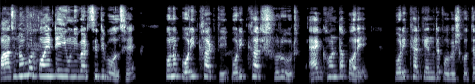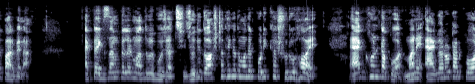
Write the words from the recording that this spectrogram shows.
পাঁচ নম্বর পয়েন্টে ইউনিভার্সিটি বলছে কোনো পরীক্ষার্থী পরীক্ষার শুরুর এক ঘণ্টা পরে পরীক্ষার কেন্দ্রে প্রবেশ করতে পারবে না। একটা এক্সাম্পলের মাধ্যমে বোঝাচ্ছি। যদি দশটা থেকে তোমাদের পরীক্ষা শুরু হয়, এক ঘণ্টা পর মানে এগারোটার পর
